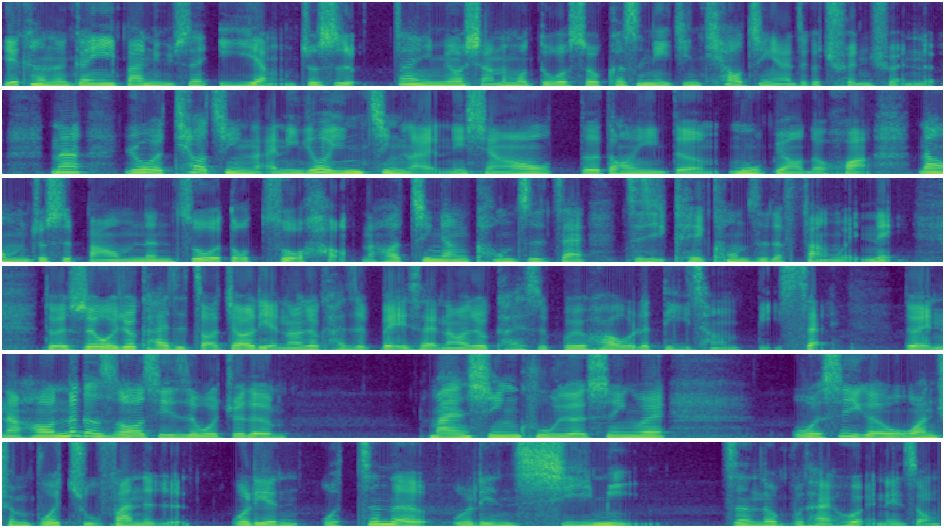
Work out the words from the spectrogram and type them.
也可能跟一般女生一样，就是在你没有想那么多的时候，可是你已经跳进来这个圈圈了。那如果跳进来，你就已经进来，你想要得到你的目标的话，那我们就是把我们能做的都做好，然后尽量控制在自己可以控制的范围内。对，所以我就开始找教练，然后就开始备赛，然后就开始规划我的第一场比赛。对，然后那个时候其实我觉得。蛮辛苦的，是因为我是一个完全不会煮饭的人，我连我真的我连洗米真的都不太会那种。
